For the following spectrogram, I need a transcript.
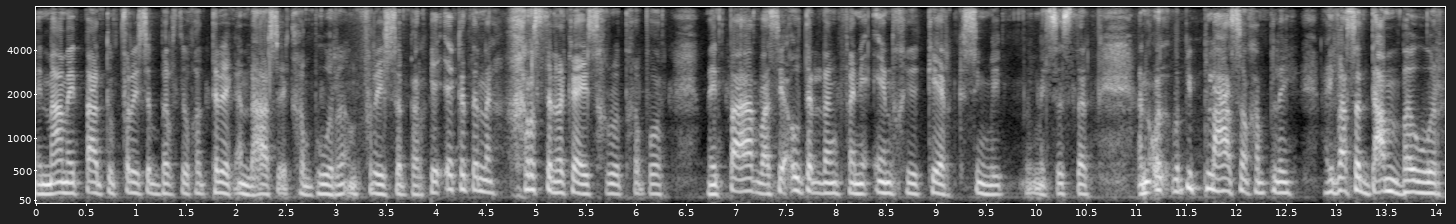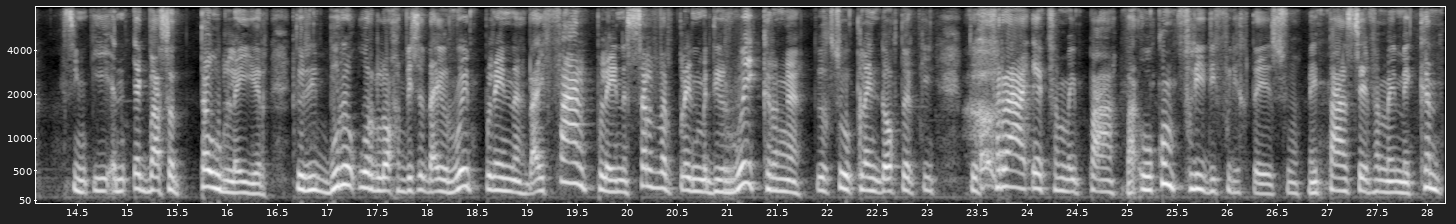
My ma my pa toe Vreesenburg toe getrek en daar's ek gebore in Vreesenburg. Ek het in 'n Christelike huis groot geword. My pa was die ouderling van die NG Kerk, sien my my suster. En op die plaas gaan bly. Hy was 'n dambouer sien u en ek was 'n touleier toe die boereoorlog gewees het daai rooi plenne daai vaalplenne silverplen met die rooi kringe toe ek so 'n klein dogtertjie toe vra ek vir my pa "Wa- hoekom vlieg die vliegtye so? My pa sê vir my my kind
